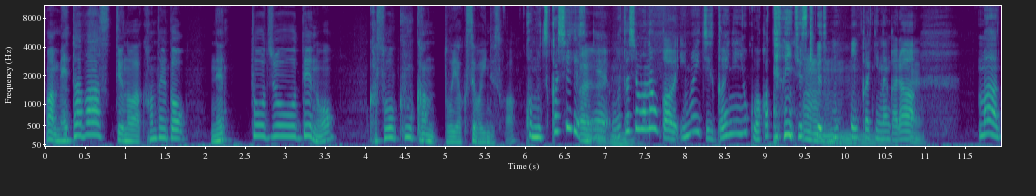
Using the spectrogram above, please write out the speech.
まあ、メタバースっていうのは簡単に言うとネット上での仮想空間と訳せばいいんですか？これ難しいですね。え。え私もなんかいまいち概念よく分かってないんですけれども、うんうんうんうん。本書きながら、えまあ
